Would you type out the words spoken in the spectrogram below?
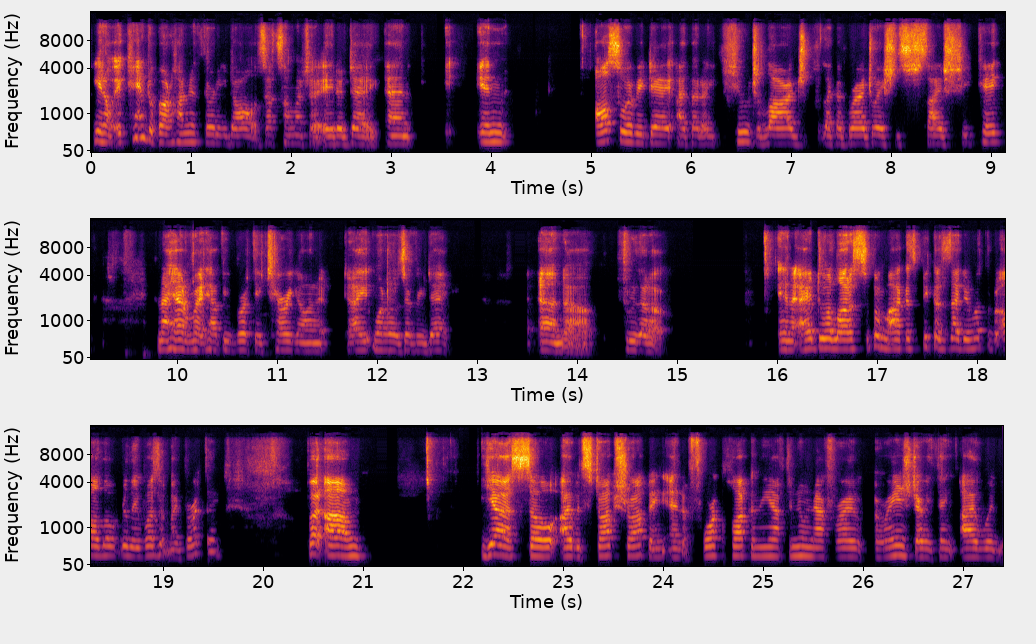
you know, it came to about $130. That's how much I ate a day. And in also every day, I got a huge, large, like a graduation size sheet cake. And I had them write happy birthday Terry on it. And I ate one of those every day and uh, threw that up. And I had to do a lot of supermarkets because I didn't want them, although it really wasn't my birthday. But um, yeah, so I would stop shopping, and at four o'clock in the afternoon, after I arranged everything, I would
